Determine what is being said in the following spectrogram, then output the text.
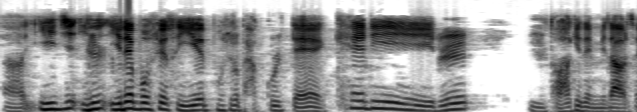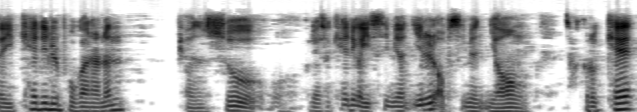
자, 1 의 보수에서 2의 보수로 바꿀 때 carry를 더하게 됩니다. 그래서 이 carry를 보관하는 변수 어, 그래서 carry가 있으면 1, 없으면 0 자, 그렇게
